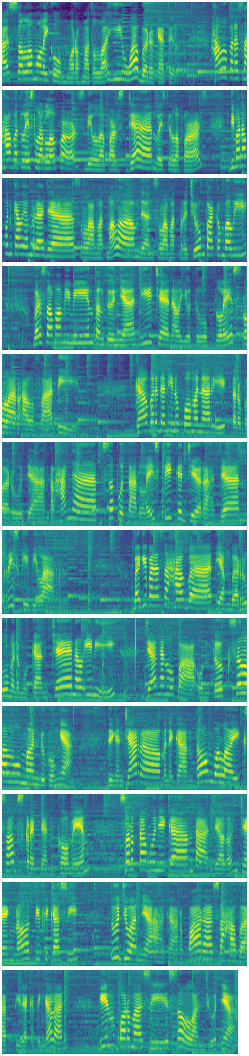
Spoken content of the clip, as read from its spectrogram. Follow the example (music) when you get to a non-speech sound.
Assalamualaikum warahmatullahi wabarakatuh. Halo para sahabat Leslar Lovers, Bill Lovers, dan Lesti Lovers. Di mana pun kalian berada, selamat malam dan selamat berjumpa kembali Bersama Mimin tentunya di channel Youtube Leslar Al-Fatih Kabar dan info menarik terbaru dan terhangat seputar Lesti Kejora dan Rizky Bilar. Bagi para sahabat yang baru menemukan channel ini, jangan lupa untuk selalu mendukungnya dengan cara menekan tombol like, subscribe, dan komen, serta bunyikan tanda lonceng notifikasi Tujuannya agar para sahabat tidak ketinggalan informasi selanjutnya.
